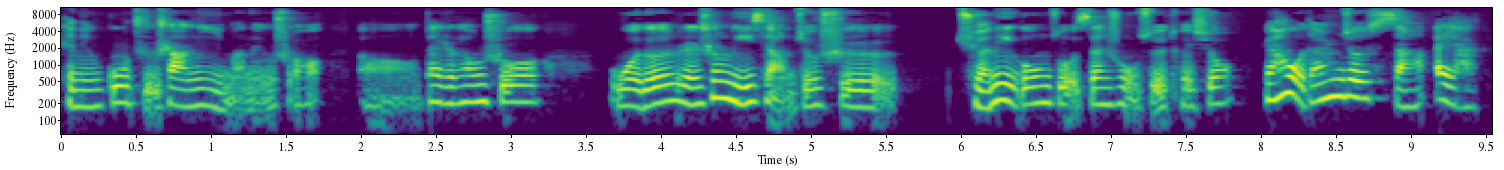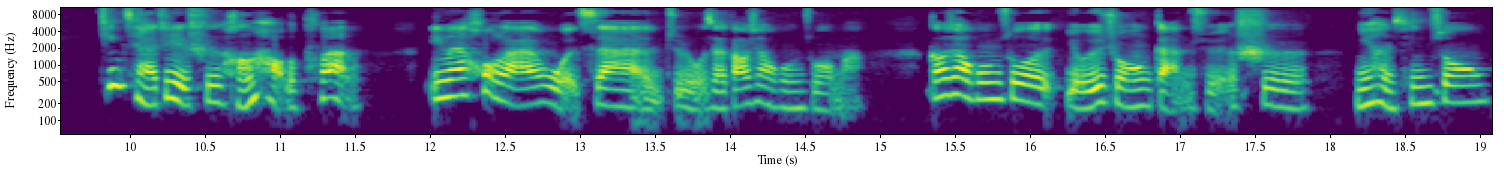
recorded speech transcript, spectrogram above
肯定估值上亿嘛，那个时候，呃，戴志康说我的人生理想就是全力工作，三十五岁退休。然后我当时就想，哎呀，听起来这也是很好的 plan，因为后来我在就是我在高校工作嘛，高校工作有一种感觉是你很轻松，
